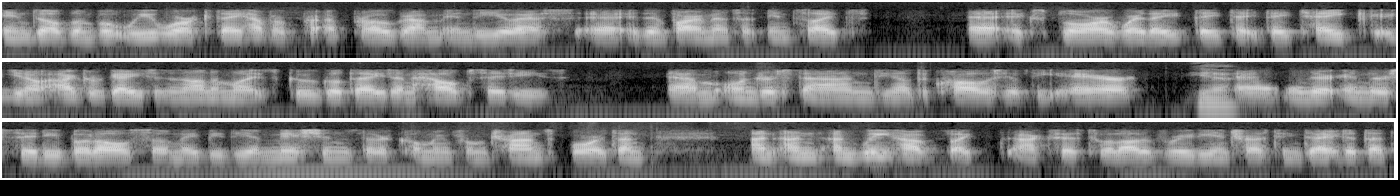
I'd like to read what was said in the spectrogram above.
in Dublin, but we work. They have a, a program in the US, uh, the Environmental Insights uh, Explorer, where they, they they take you know aggregated anonymized Google data and help cities um, understand you know the quality of the air yeah. uh, in their in their city, but also maybe the emissions that are coming from transport and. And, and and we have like access to a lot of really interesting data that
